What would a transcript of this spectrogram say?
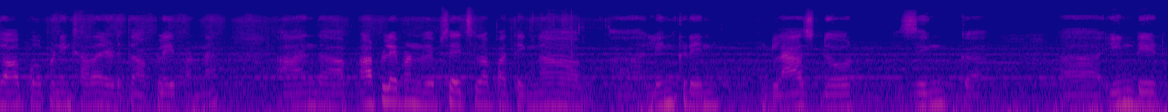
job ஓப்பனிங்ஸாக தான் எடுத்து அப்ளை பண்ணேன். அந்த அப்ளை பண்ண வெப்சைட்ஸ்லாம் பார்த்தீங்கன்னா லிங்க்டின் கிளாஸ் டோர் ஜிங்க் இன்டீட்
